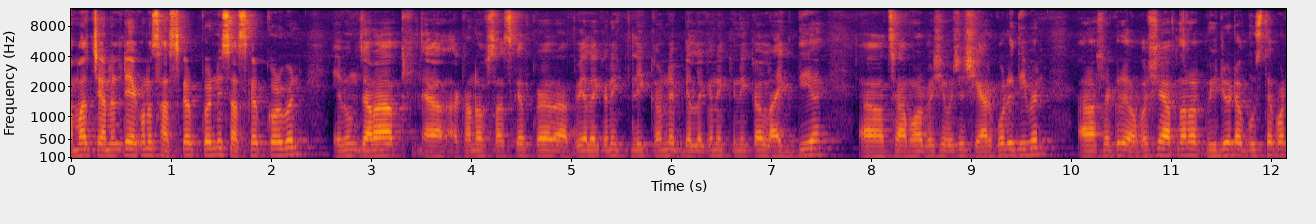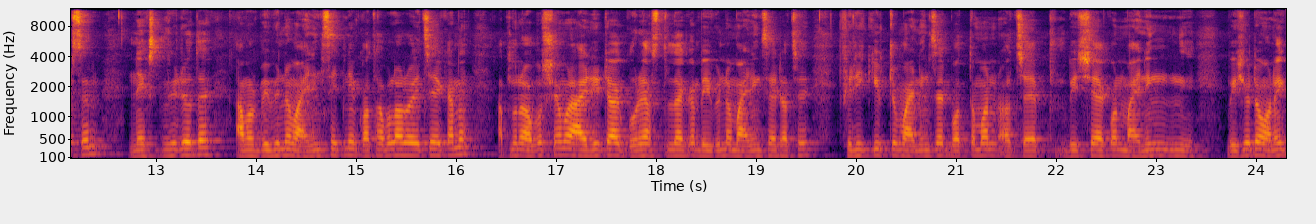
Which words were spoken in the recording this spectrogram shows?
আমার চ্যানেলটি এখনও সাবস্ক্রাইব করেনি সাবস্ক্রাইব করবেন এবং যারা এখনও সাবস্ক্রাইব করে বেল আইকনে ক্লিক করেন বেল আইকনে ক্লিক করে লাইক দিয়ে আহ, হচ্ছে আমার বেশি বেশি শেয়ার করে দিবেন। আর আশা করি অবশ্যই আপনারা ভিডিওটা বুঝতে পারছেন। নেক্সট ভিডিওতে আমার বিভিন্ন মাইনিং সাইট নিয়ে কথা বলা রয়েছে এখানে। আপনারা অবশ্যই আমার আইডিটা ঘুরে আসতে লাগবেন বিভিন্ন মাইনিং সাইট আছে। ফ্রি ক্রিপ্টো মাইনিং সাইট বর্তমান হচ্ছে বিশ্বে এখন মাইনিং বিষয়টা অনেক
